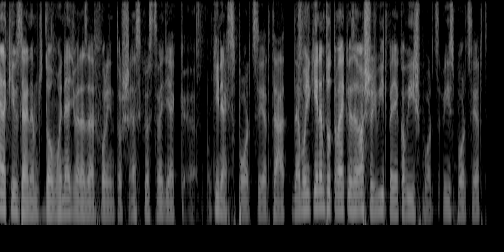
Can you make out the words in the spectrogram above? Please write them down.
elképzelni nem tudom, hogy 40 ezer forintos eszközt vegyek a Kinect Sportsért, tehát, de mondjuk én nem tudtam elképzelni azt, hogy Wii-t vegyek a Wii Sportsért,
